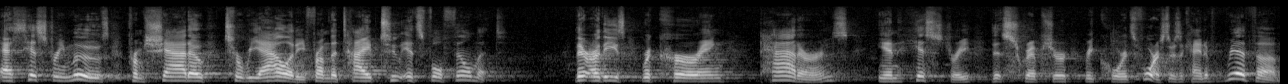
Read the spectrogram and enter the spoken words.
as history moves from shadow to reality, from the type to its fulfillment. There are these recurring patterns in history that Scripture records for us. There's a kind of rhythm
